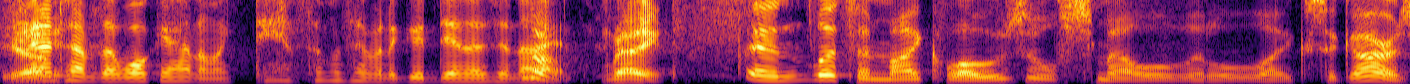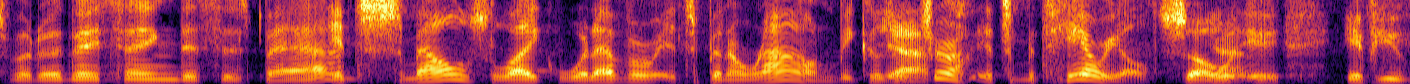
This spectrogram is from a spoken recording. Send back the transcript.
The amount of times I walk out and I'm like, damn, someone's having a good dinner tonight. right. And listen, my clothes will smell a little like cigars, but are they saying this is bad? It smells like whatever it's been around because Yeah. it's, Sure. it's material. So Yeah. i- if you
